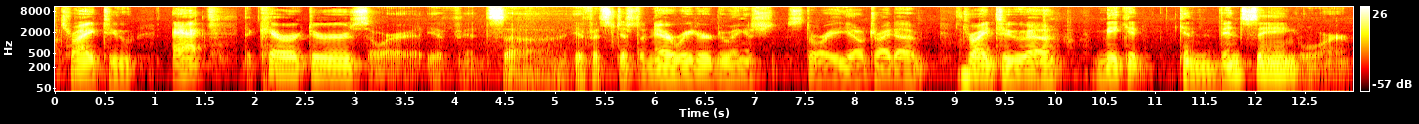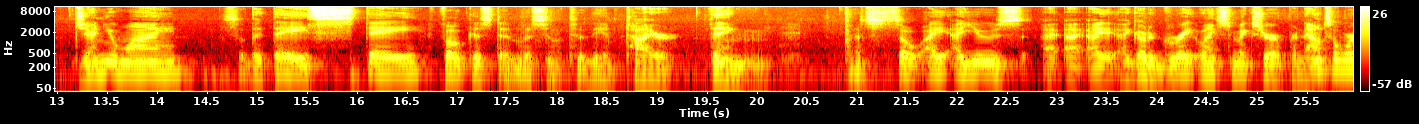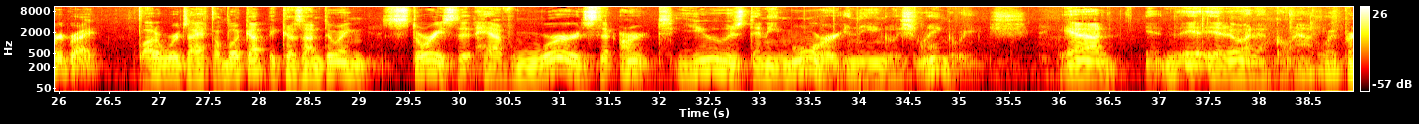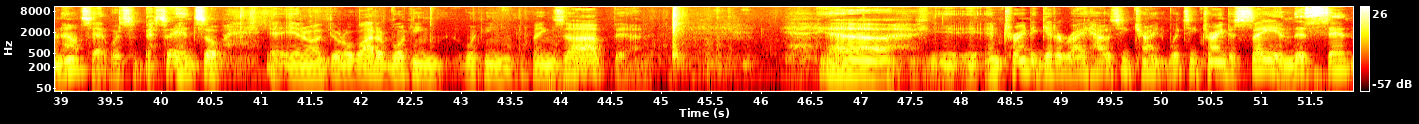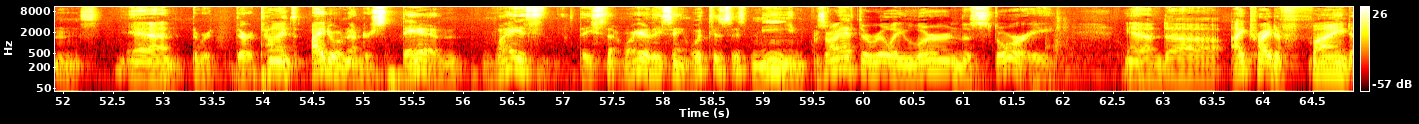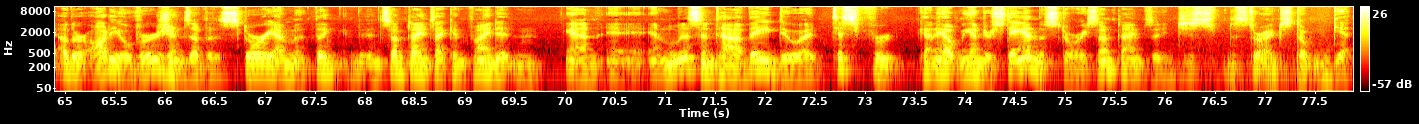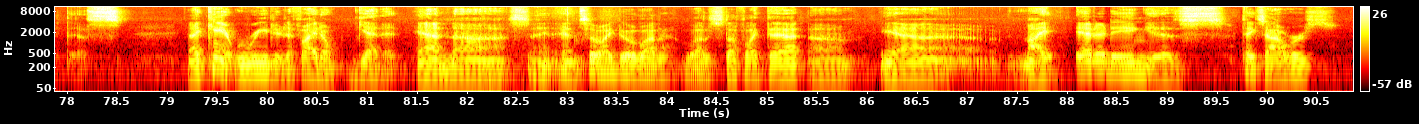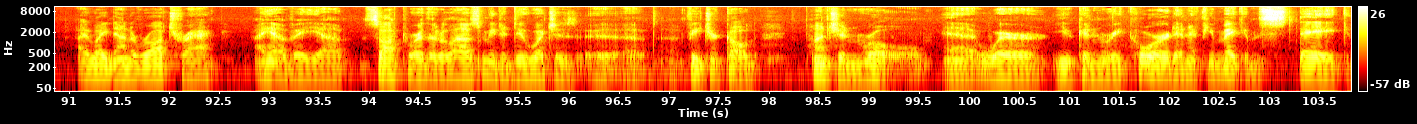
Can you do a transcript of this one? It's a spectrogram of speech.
try to act the characters, or if it's uh, if it's just a narrator doing a sh- story, you know, try to try to uh, make it convincing or genuine, so that they stay focused and listen to the entire thing. That's, so I, I use I, I, I go to great lengths to make sure I pronounce a word right. A lot of words I have to look up because I'm doing stories that have words that aren't used anymore in the English language. And you know, and I'm going, how do I pronounce that? What's the best? And so, you know, I'm doing a lot of looking looking things up and yeah, and trying to get it right. How's he trying? What's he trying to say in this sentence? And there were there are times I don't understand why is they why are they saying what does this mean? So I have to really learn the story, and uh, I try to find other audio versions of a story. I'm think, and sometimes I can find it and and and listen to how they do it just for kind of help me understand the story. Sometimes I just the story I just don't get this. And I can't read it if I don't get it, and uh, and so I do a lot of a lot of stuff like that. Um, yeah, my editing is takes hours. I lay down a raw track. I have a uh, software that allows me to do which is a, a feature called punch and roll, uh, where you can record, and if you make a mistake,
